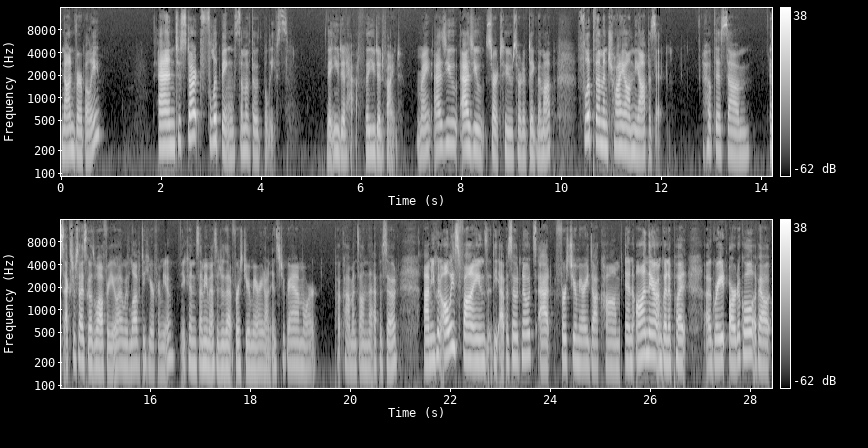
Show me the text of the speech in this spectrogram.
non-verbally, and to start flipping some of those beliefs that you did have, that you did find, right? As you as you start to sort of dig them up, flip them and try on the opposite. I hope this um, this exercise goes well for you. I would love to hear from you. You can send me messages at First Year Married on Instagram or put comments on the episode. Um, you can always find the episode notes at firstyearmarried.com. And on there, I'm going to put a great article about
